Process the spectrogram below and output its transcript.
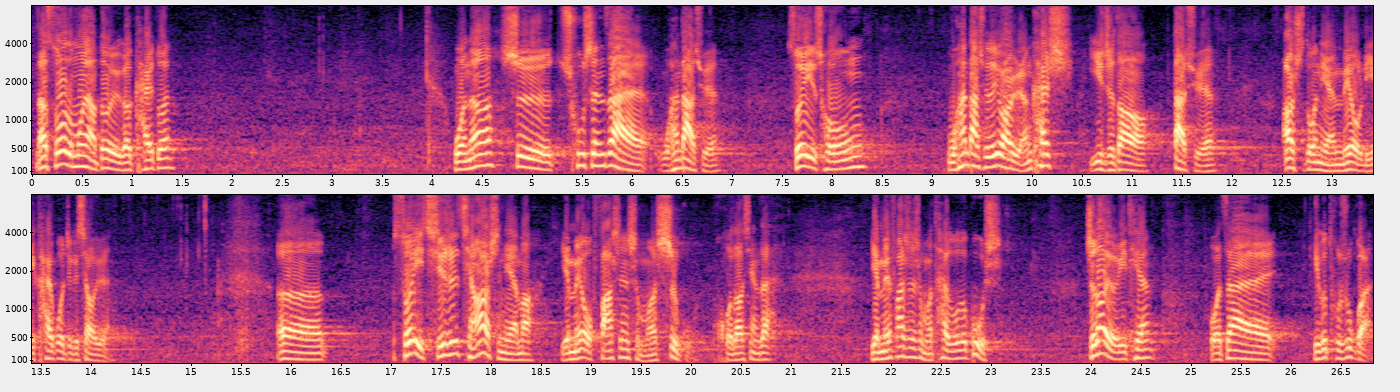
那所有的梦想都有一个开端。我呢是出生在武汉大学，所以从武汉大学的幼儿园开始，一直到大学，二十多年没有离开过这个校园。呃，所以其实前二十年嘛，也没有发生什么事故。活到现在，也没发生什么太多的故事。直到有一天，我在一个图书馆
